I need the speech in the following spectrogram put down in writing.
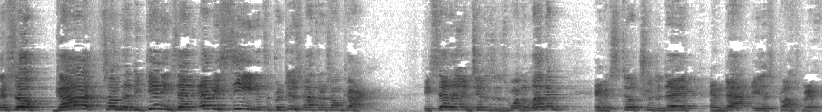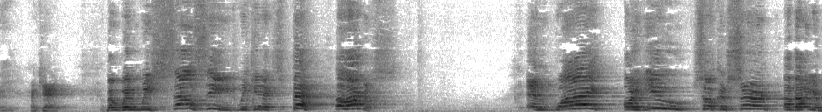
And so God, from the beginning, said every seed is to produce after its own kind. He said that in Genesis 1.11, and it's still true today, and that is prosperity. Okay? But when we sow seeds, we can expect a harvest. And why are you so concerned about your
